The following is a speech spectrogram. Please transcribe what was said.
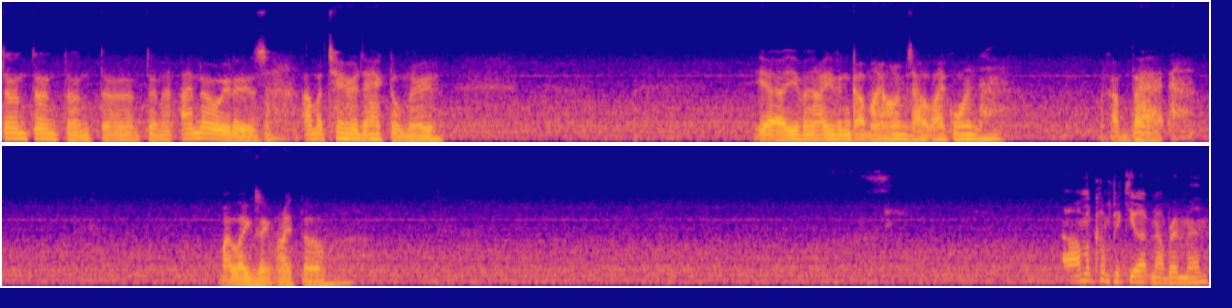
dun dun dun dun dun. I know it is. I'm a pterodactyl nerd. Yeah, even I even got my arms out like one, like a bat. My legs ain't right though. Uh, I'm gonna come pick you up now, Bread Man.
